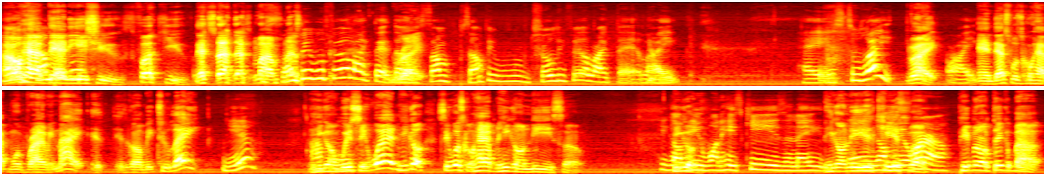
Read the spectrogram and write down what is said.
I don't have daddy people- issues. Fuck you. That's that's my. Point. Some people feel like that though. Right. Some some people truly feel like that. Like, hey, it's too late. right. Like, And that's what's gonna happen with Brian McKnight. It, it's gonna be too late. yeah, He I gonna wish he wasn't. He go see what's gonna happen. He gonna need some. he gonna go- need one of his kids, and they He gonna need his gonna kids for. around. People don't think about.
